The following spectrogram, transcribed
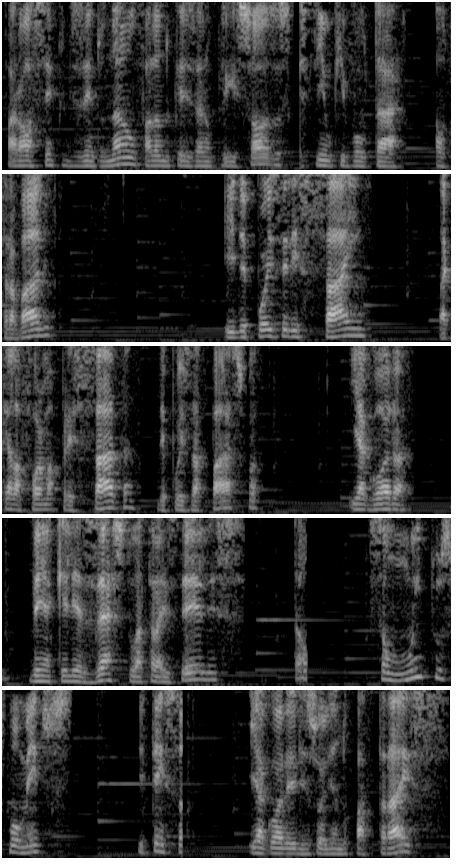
Faraó sempre dizendo não, falando que eles eram preguiçosos, eles tinham que voltar ao trabalho. E depois eles saem daquela forma apressada, depois da Páscoa, e agora vem aquele exército atrás deles. Então, são muitos momentos de tensão. E agora eles olhando para trás,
